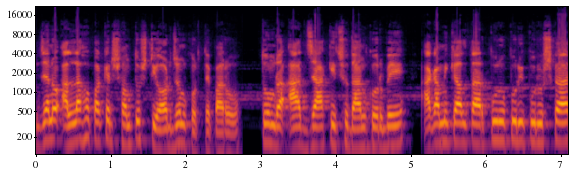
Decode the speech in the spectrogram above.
যেন আল্লাহ পাকের সন্তুষ্টি অর্জন করতে পারো। তোমরা আজ যা কিছু দান করবে, আগামীকাল তার পুরোপুরি পুরস্কার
